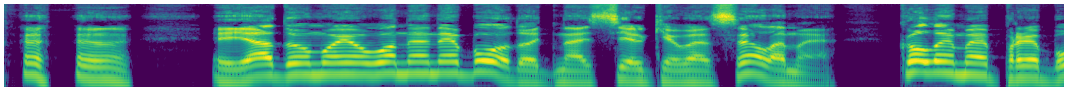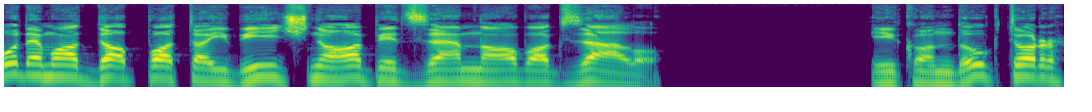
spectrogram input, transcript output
Я думаю, вони не будуть настільки веселими, коли ми прибудемо до потойбічного підземного вокзалу. І кондуктор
